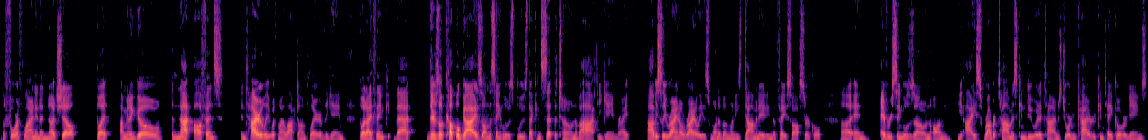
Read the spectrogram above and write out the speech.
the fourth line in a nutshell. But I'm gonna go not offense entirely with my locked on player of the game, but I think that there's a couple guys on the St. Louis Blues that can set the tone of a hockey game, right? Obviously, Ryan O'Reilly is one of them when he's dominating the face-off circle uh, and every single zone on the ice. Robert Thomas can do it at times. Jordan Kyrou can take over games.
